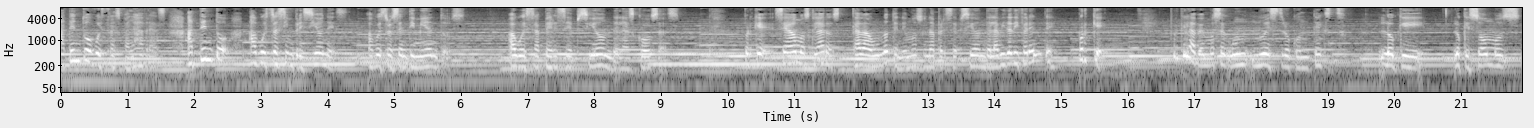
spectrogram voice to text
atento a vuestras palabras, atento a vuestras impresiones, a vuestros sentimientos, a vuestra percepción de las cosas. Porque seamos claros, cada uno tenemos una percepción de la vida diferente. ¿Por qué? Porque la vemos según nuestro contexto, lo que, lo que somos,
